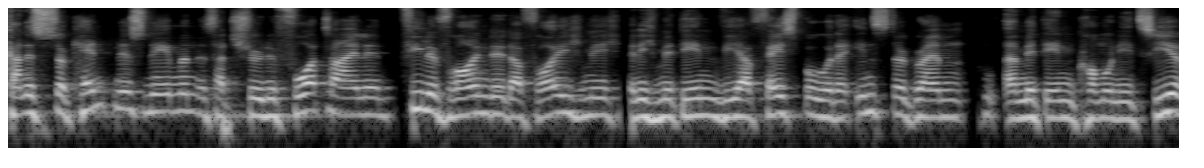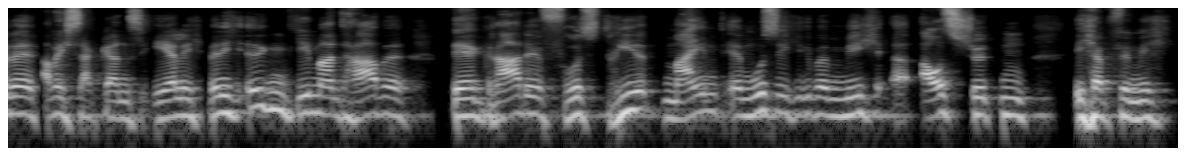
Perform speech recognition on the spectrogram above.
kann es zur Kenntnis nehmen. Es hat schöne Vorteile. Viele Freunde, da freue ich mich, wenn ich mit denen via Facebook oder Instagram äh, mit denen kommuniziere. Aber ich sage ganz ehrlich, wenn ich irgendjemand habe, der gerade frustriert meint, er muss sich über mich äh, ausschütten. Ich habe für mich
